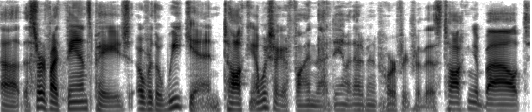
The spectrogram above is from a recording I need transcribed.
uh, the certified fans page over the weekend talking. I wish I could find that. Damn it, that'd have been perfect for this. Talking about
